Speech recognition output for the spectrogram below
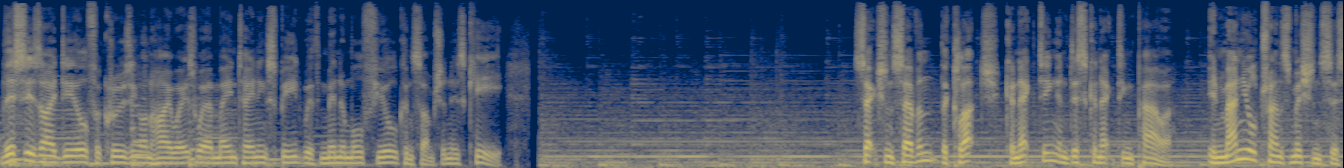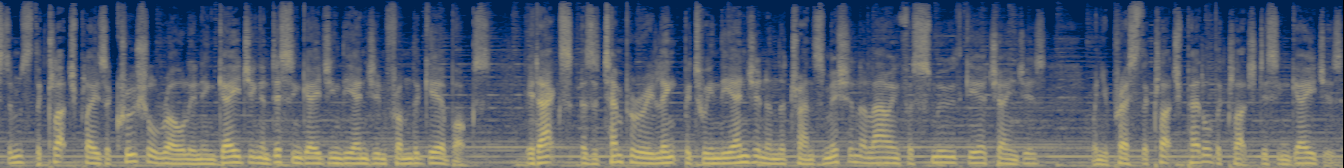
This is ideal for cruising on highways where maintaining speed with minimal fuel consumption is key. Section 7, the clutch, connecting and disconnecting power. In manual transmission systems, the clutch plays a crucial role in engaging and disengaging the engine from the gearbox. It acts as a temporary link between the engine and the transmission, allowing for smooth gear changes. When you press the clutch pedal, the clutch disengages,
